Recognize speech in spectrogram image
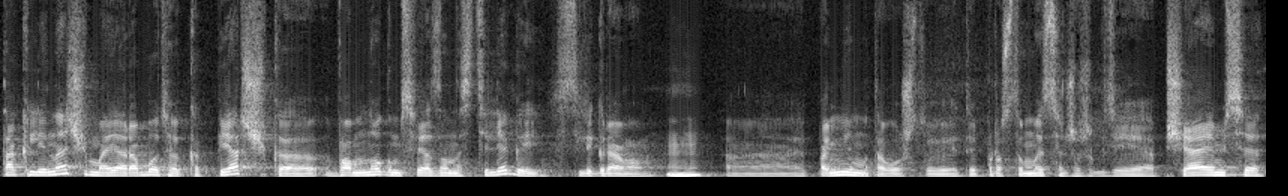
так или иначе, моя работа как пиарщика во многом связана с телегой, с телеграммом. А, помимо того, что это просто мессенджер, где общаемся,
